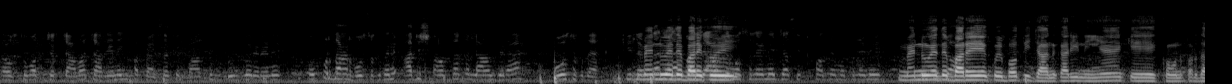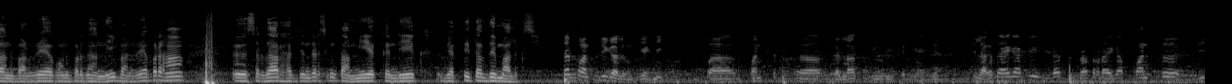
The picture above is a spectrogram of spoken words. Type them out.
ਤਾਂ ਉਸ ਤੋਂ ਬਾਅਦ ਚਰਚਾਵਾਂ ਚੱਲ ਰਹੀਆਂ ਨੇ ਕਿ ਪ੍ਰੋਫੈਸਰ ਕਿਰਪਾਲ ਸਿੰਘ ਡੂੰਗਰ ਜਿਹੜੇ ਨੇ ਉਹ ਪ੍ਰਧਾਨ ਹੋ ਸਕਦੇ ਨੇ। ਅੱਜ ਸ਼ਾਮ ਤੱਕ ਐਲਾਨ ਜਿਹੜਾ ਹੋ ਸਕਦਾ ਹੈ ਕਿ ਲੱਗਦਾ ਮੈਨੂੰ ਇਹਦੇ ਜਾਂ ਬਾਰੇ ਕੋਈ- ਮਸਲੇ ਨੇ ਜਾਂ ਸਿੱਖ ਪੰਥ ਦੇ ਮਸਲੇ ਨੇ ਮੈਨੂੰ ਇਹਦੇ ਬਾਰੇ ਕੋਈ ਬਹੁਤੀ ਜਾਣਕਾਰੀ ਨਹੀਂ ਹੈ ਕਿ ਕੌਣ ਪ੍ਰਧਾਨ ਬਣ ਰਿਹਾ ਕੌਣ ਪ੍ਰਧਾਨ ਨਹੀਂ ਬਣ ਰਿਹਾ ਪਰ ਹਾਂ ਸਰਦਾਰ ਹਰਜਿੰਦਰ ਸਿੰਘ ਧਾਮੀ ਇੱਕ ਨੇਕ ਵਿਅਕਤੀਤਵ ਦੇ ਮਾਲਕ ਸੀ। ਸਰ ਪੰਥ ਦੀ ਗੱਲ ਹੁੰਦੀ ਹੈ ਕਿ ਪ- ਪੰਥਕ ਗੱਲਾਂ ਤੁਸੀਂ ਉਰੀ ਕਰੀਆਂ ਹੈਗੀਆਂ। ਕਿ ਲੱਗਦਾ ਹੈਗਾ ਕਿ ਜਿਹੜਾ ਦੂਸਰਾ ਧੜਾ ਹੈਗਾ ਪੰਥ ਦੀ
